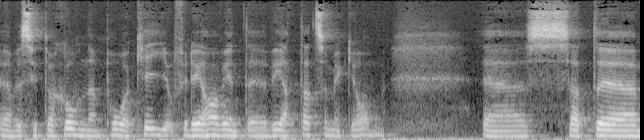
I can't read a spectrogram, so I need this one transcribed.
eh, över situationen på KIO. För det har vi inte vetat så mycket om. Eh, så att eh,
